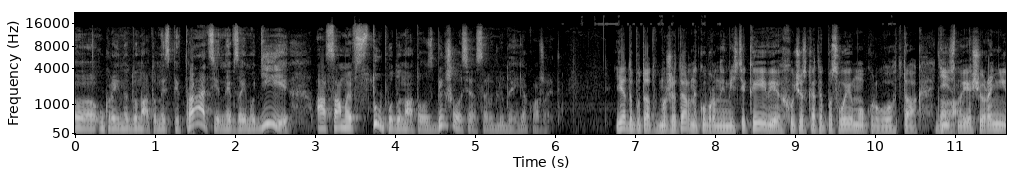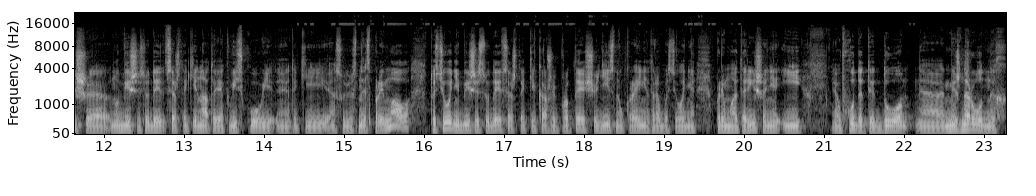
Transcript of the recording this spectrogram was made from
е, України до НАТО не співпраці, не взаємодії, а саме вступу до НАТО збільшилася серед людей? Як вважаєте? Я депутат-мажоритарник, обраний в місті Києві. Хочу сказати по своєму округу. Так, дійсно, якщо раніше ну більшість людей все ж таки НАТО як військовий е, такий е, союз не сприймало, то сьогодні більшість людей все ж таки кажуть про те, що дійсно Україні треба сьогодні приймати рішення і е, входити до міжнародних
